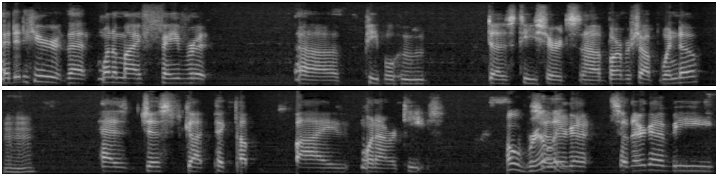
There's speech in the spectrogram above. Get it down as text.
I did hear that one of my favorite uh, people who does T-shirts, uh, Barbershop Window, hmm has just got picked up by One Hour Tees. Oh, really? So they're gonna so they're gonna be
